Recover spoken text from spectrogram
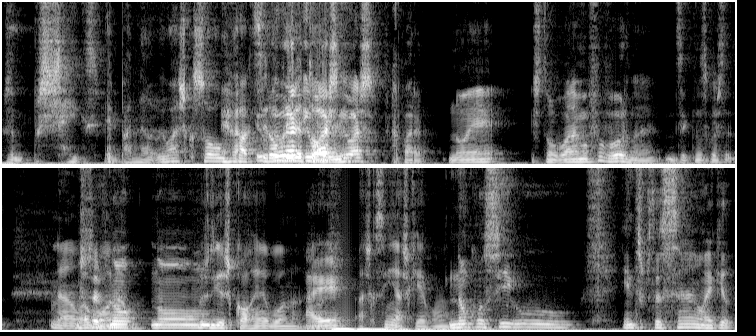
Por exemplo, Shakespeare. Epá, não, eu acho que só o É, facto de ser eu- obrigatório. Eu acho, eu acho, repara, não é. Isto não é bom a meu favor, não é? Dizer que não se gosta. Não, Mas, é bom. não, Não, Nos dias que correm é bom, não? Ah, é? Acho, que sim, acho que é bom. não consigo. A interpretação é aquele.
